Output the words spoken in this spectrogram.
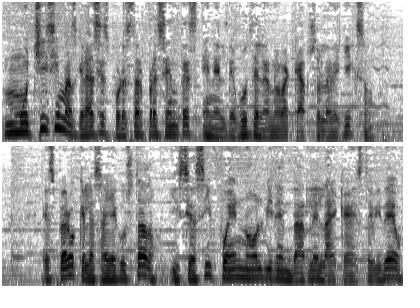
Muchísimas gracias por estar presentes en el debut de la nueva cápsula de Geekson. Espero que les haya gustado y si así fue no olviden darle like a este video.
